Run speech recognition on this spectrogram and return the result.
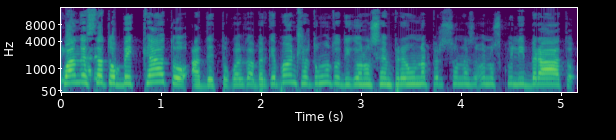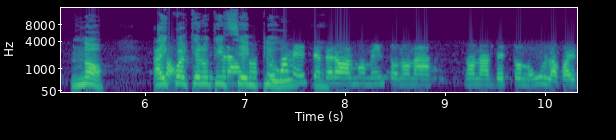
Quando è stato beccato ha detto qualcosa, perché poi a un certo punto dicono sempre una persona, uno squilibrato. No, hai No, qualche notizia in più? Assolutamente, Eh. però al momento non ha, non ha detto nulla, poi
